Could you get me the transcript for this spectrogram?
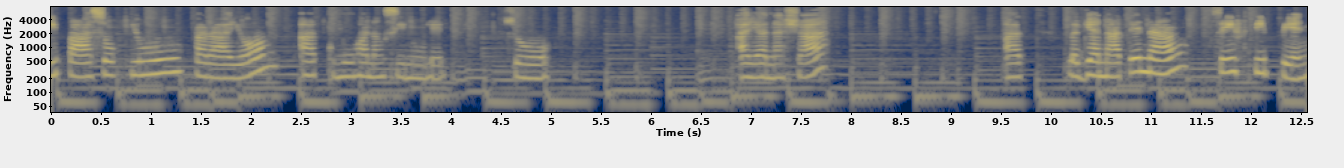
ipasok yung karayom at kumuha ng sinulid. So, ayan na siya. At lagyan natin ng safety pin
